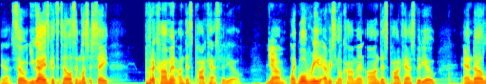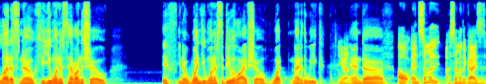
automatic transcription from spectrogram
Yeah. So you guys get to tell us, and let's just say, put a comment on this podcast video. Yeah. Um, like we'll read every single comment on this podcast video, and uh, let us know who you want us to have on the show. If you know when you want us to do a live show, what night of the week, yeah. and uh, oh, and some of the, some of the guys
